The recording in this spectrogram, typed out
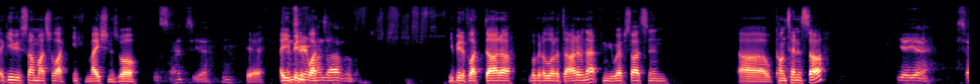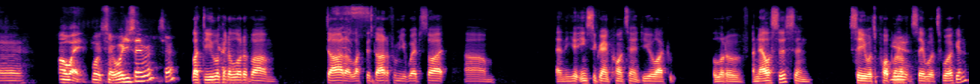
They give you so much like information as well. Sites, yeah. yeah. Yeah. Are you a bit of like you a bit of like data? Look at a lot of data in that from your websites and uh, content and stuff. Yeah, yeah. So, oh wait, what? So, what did you say, bro? Sorry. Like, do you look at a lot of um data, like the data from your website, um, and your Instagram content? Do you like a lot of analysis and see what's popping up and see what's working?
